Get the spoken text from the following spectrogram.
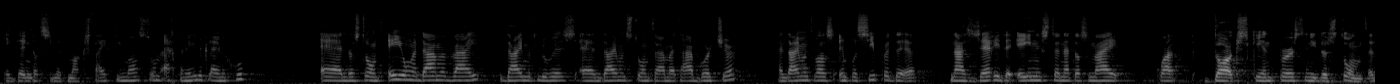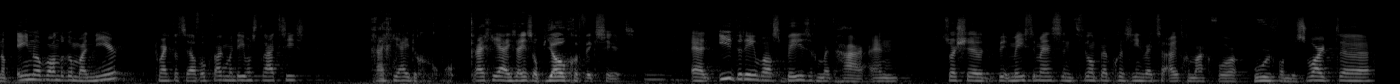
ik denk dat ze met max 15 man stonden, echt een hele kleine groep. En er stond één jonge dame bij, Diamond Lewis. En Diamond stond daar met haar bordje. En Diamond was in principe de, naast Jerry de enigste, net als mij, qua dark-skinned person die er stond. En op een of andere manier, ik merk dat zelf ook vaak met demonstraties, krijg jij, de, krijg jij zijn ze op jou gefixeerd. En iedereen was bezig met haar. En zoals je de meeste mensen in het filmpje hebt gezien, werd ze uitgemaakt voor hoer van de zwarte,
